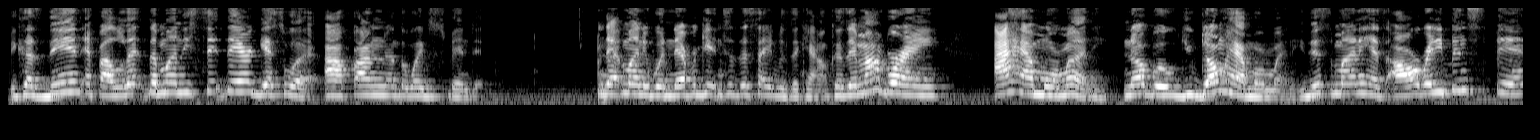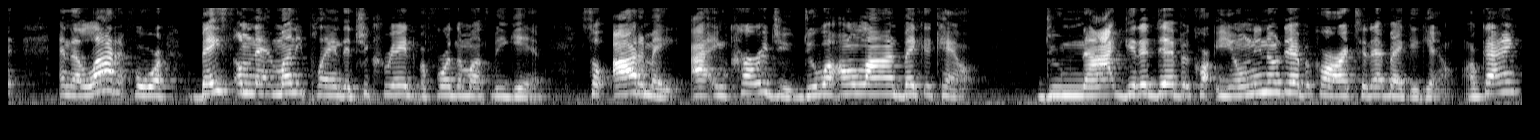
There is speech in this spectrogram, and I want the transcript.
Because then if I let the money sit there, guess what? I'll find another way to spend it. That money would never get into the savings account. Because in my brain, I have more money. No, boo, you don't have more money. This money has already been spent and allotted for based on that money plan that you created before the month began. So automate. I encourage you, do an online bank account. Do not get a debit card. You need no debit card to that bank account, okay?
